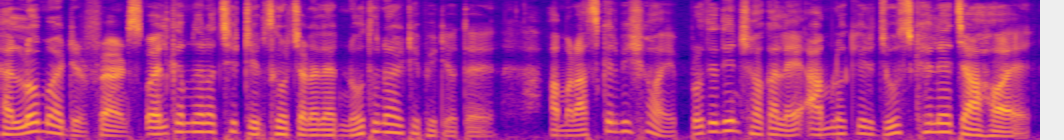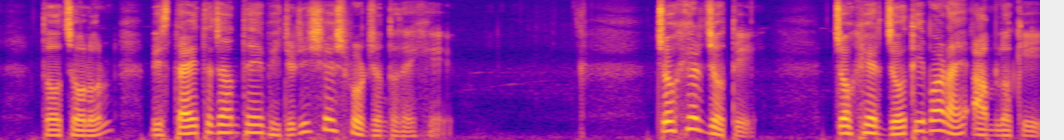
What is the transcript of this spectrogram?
Hello my dear friends welcome জানাচ্ছি টিপস ঘর চ্যানেলের নতুন আরেকটি ভিডিওতে। আমার আজকের বিষয়, প্রতিদিন সকালে আমলকির জুস খেলে যা হয়। তো চলুন, বিস্তারিত জানতে ভিডিওটি শেষ পর্যন্ত দেখি। চোখের জ্যোতি। চোখের জ্যোতি বাড়ায় আমলকি,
